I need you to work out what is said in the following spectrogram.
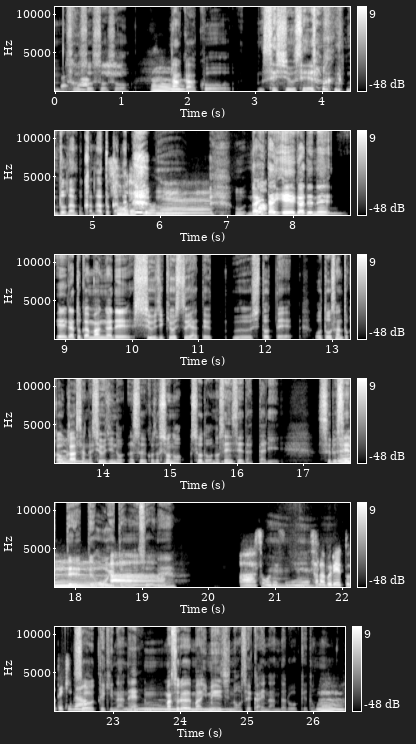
みたいな。そうそうそうそう、うん。なんかこう世襲制度なのかなとかね。そうですよね。大体映画でね、うん。映画とか漫画で習字教室やってる人ってお父さん。とかお母さん。が習字の、それこそ書の書道の先生だったりする設定って多いと思うんですよね。ああ、そうですね、うん。うんサラブレッド的な。そう的なね、うん。うんまあそれはまあイメージの世界なんだろうけども、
